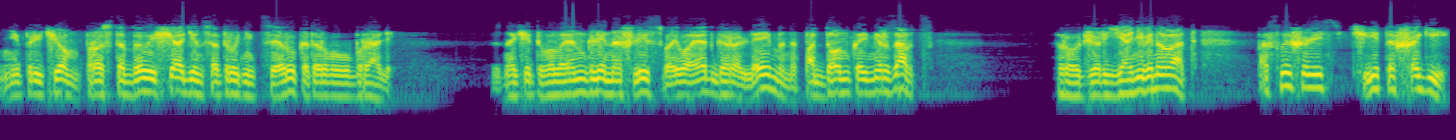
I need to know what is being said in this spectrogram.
Ни при чем. Просто был еще один сотрудник ЦРУ, которого убрали. Значит, в Лэнгли нашли своего Эдгара Леймана, подонка и мерзавца. Роджер, я не виноват. Послышались чьи-то шаги.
